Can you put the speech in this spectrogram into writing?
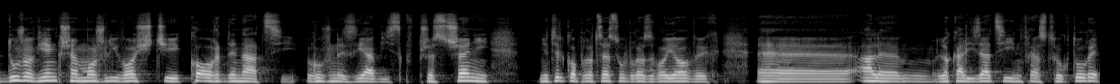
dużo większe możliwości koordynacji różnych zjawisk w przestrzeni, nie tylko procesów rozwojowych, e, ale lokalizacji infrastruktury.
